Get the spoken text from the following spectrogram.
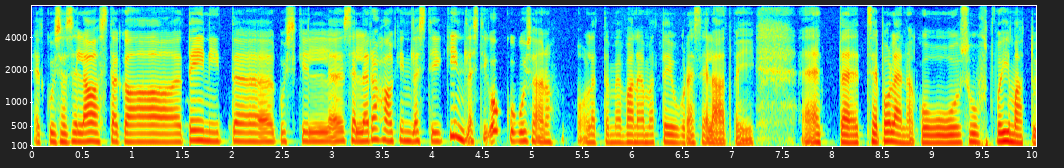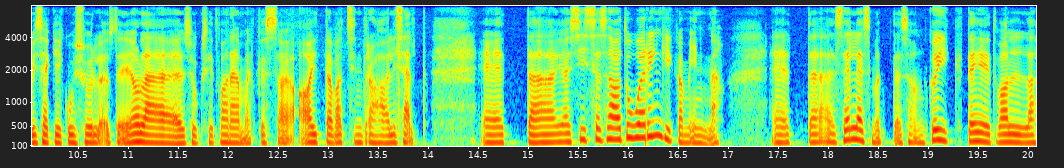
et kui sa selle aastaga teenid äh, kuskil selle raha kindlasti, kindlasti kokku, kui sa noh, oletame, vanemate juures elad või et, et see pole nagu suht võimatu, isegi kui sul ei ole niisuguseid vanemaid, kes aitavad sind rahaliselt. et ja siis sa saad uue ringiga minna. et äh, selles mõttes on kõik teed valla.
